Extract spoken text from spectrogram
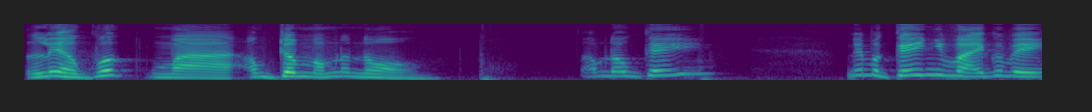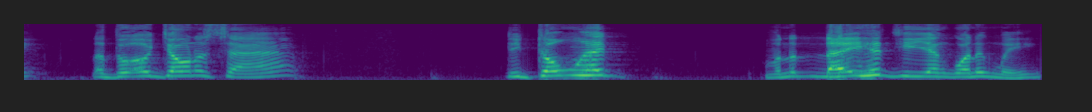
Liên Hợp Quốc mà ông Trump ông nói no. Ông đâu ký. Nếu mà ký như vậy quý vị là tụi Âu Châu nó sẽ đi trốn hết và nó đẩy hết di dân qua nước Mỹ.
